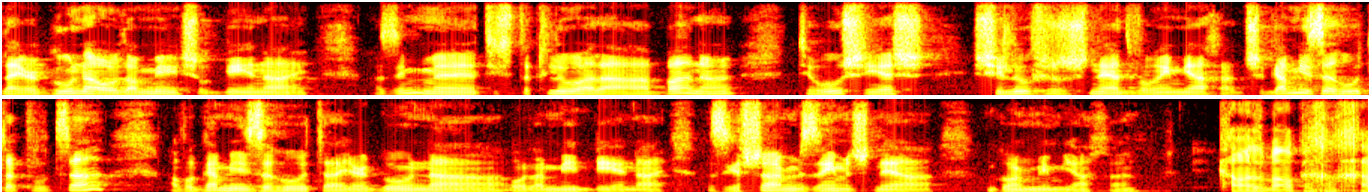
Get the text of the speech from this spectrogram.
לארגון העולמי של B&I, אז אם אה, תסתכלו על הבאנר תראו שיש שילוב של שני הדברים יחד, שגם יזהו את הקבוצה, אבל גם יזהו את הארגון העולמי B&I, אז ישר מזהים את שני הגורמים יחד. כמה זמן לקח לך,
